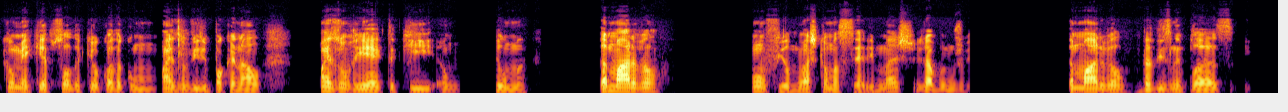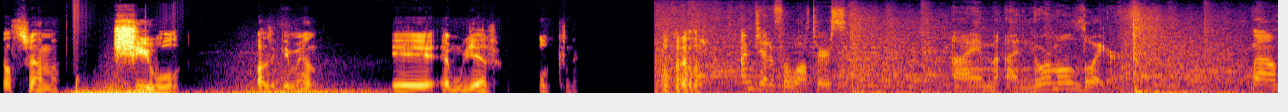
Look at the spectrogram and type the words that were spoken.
como é que é, pessoal? Daqui ao Coda com mais um vídeo para o canal, mais um react aqui a um filme da Marvel. Um filme, eu acho que é uma série, mas já vamos ver. Da Marvel, da Disney Plus, ele se chama She-Hulk. Basicamente é a mulher Hulk, né? Do trailer. I'm Jennifer Walters. I'm a normal lawyer. Well,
